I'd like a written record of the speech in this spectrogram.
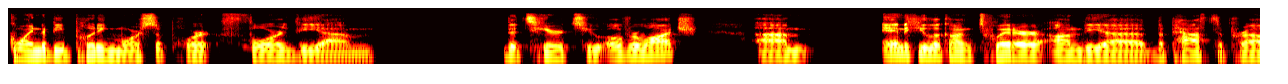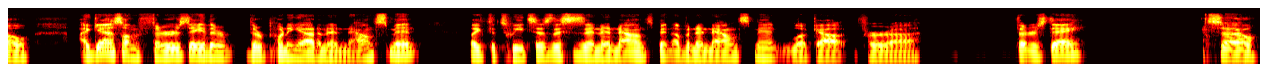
going to be putting more support for the um the tier 2 Overwatch. Um and if you look on Twitter on the uh the path to pro, I guess on Thursday they're they're putting out an announcement. Like the tweet says, this is an announcement of an announcement. Look out for uh, Thursday. So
